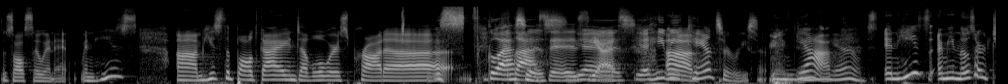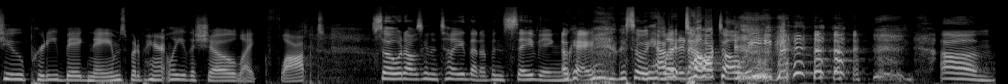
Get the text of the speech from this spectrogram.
was also in it. And he's um, he's the bald guy in Devil Wears Prada. Glasses. glasses, Yes. yes. Yeah. He beat Um, cancer recently. yeah. Yeah. And he's, I mean, those are two pretty big names, but apparently the show like flopped. So what I was going to tell you that I've been saving. Okay. so we haven't it out. talked all week. um,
